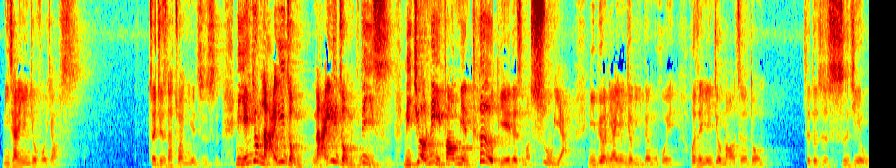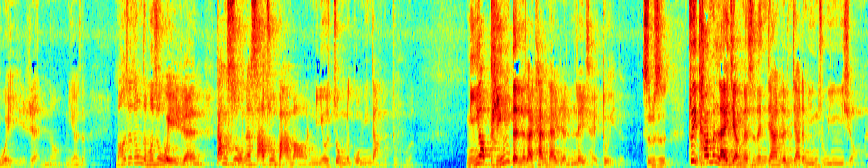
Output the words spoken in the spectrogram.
你才能研究佛教史。这就是他专业知识。你研究哪一种哪一种历史，你就有那方面特别的什么素养。你比如你要研究李登辉，或者研究毛泽东，这都是世界伟人哦。你要知道，毛泽东怎么是伟人？当时我们要杀猪拔毛，你又中了国民党的毒啊！你要平等的来看待人类才对的，是不是？对他们来讲呢，是人家人家的民族英雄啊，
